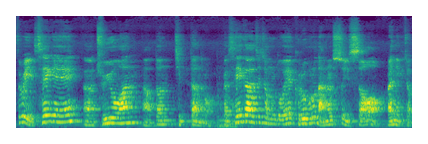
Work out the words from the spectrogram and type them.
three 세 개의 어, 주요한 어떤 집단으로, 그러니까 세 가지 정도의 그룹으로 나눌 수 있어 라는 얘기죠.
